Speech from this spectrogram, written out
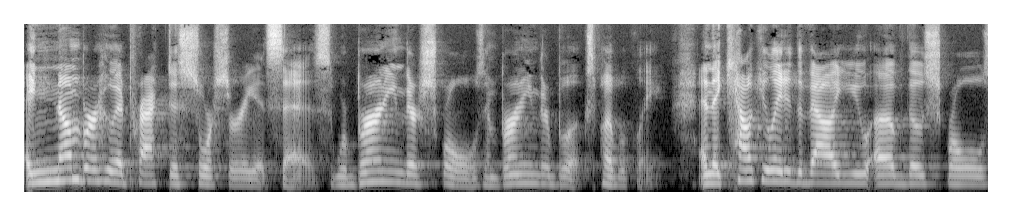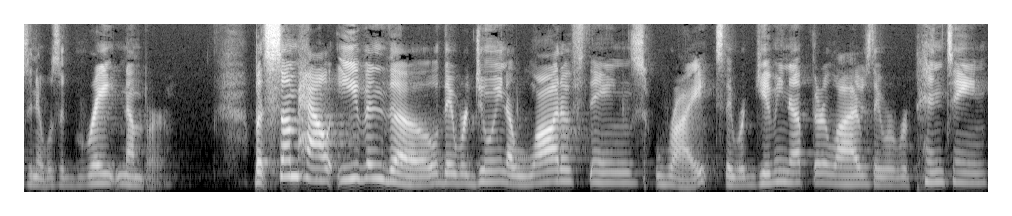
A number who had practiced sorcery, it says, were burning their scrolls and burning their books publicly. And they calculated the value of those scrolls, and it was a great number. But somehow, even though they were doing a lot of things right, they were giving up their lives, they were repenting,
